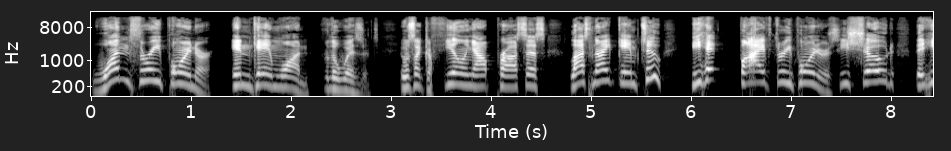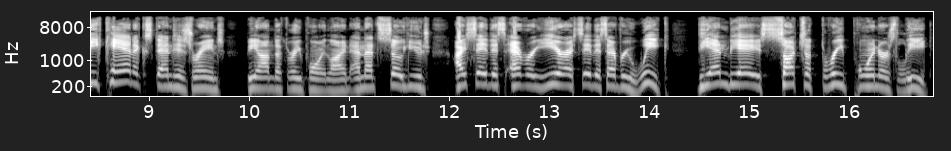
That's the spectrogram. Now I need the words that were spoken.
one three pointer in game one for the Wizards. It was like a feeling out process. Last night, game two, he hit five three pointers. He showed that he can extend his range beyond the three point line, and that's so huge. I say this every year, I say this every week the NBA is such a three pointers league.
